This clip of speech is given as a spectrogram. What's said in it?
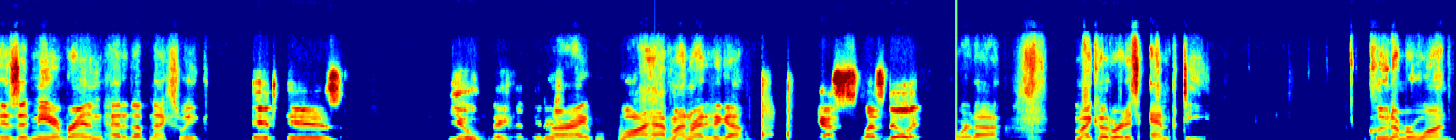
is it me or Brandon headed up next week? It is you, Nathan. It is All you. right. Well, I have mine ready to go. Yes, let's do it. Word. Uh, my code word is empty. Clue number one.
